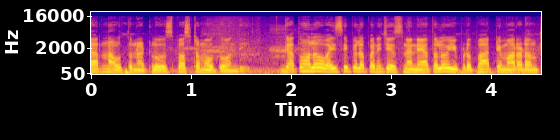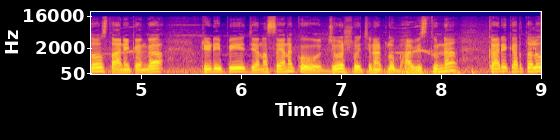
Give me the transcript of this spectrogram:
టర్న్ అవుతున్నట్లు స్పష్టమవుతోంది. గతంలో వైసీపీలో పనిచేసిన నేతలు ఇప్పుడు పార్టీ మారడంతో స్థానికంగా టీడీపీ జనసేనకు జోష్ వచ్చినట్లు భావిస్తున్న కార్యకర్తలు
